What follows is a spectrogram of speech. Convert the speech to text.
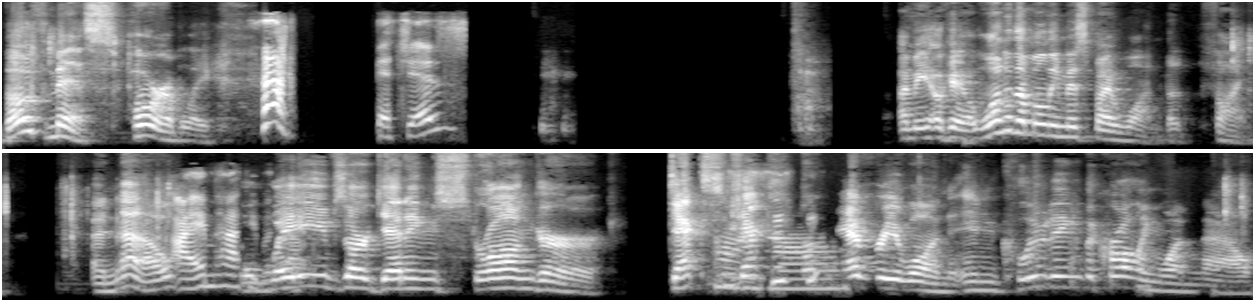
Both miss horribly. bitches. I mean, okay, one of them only missed by one, but fine. And now I'm happy the with waves are getting stronger. Dex checks for no. everyone, including the crawling one now.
